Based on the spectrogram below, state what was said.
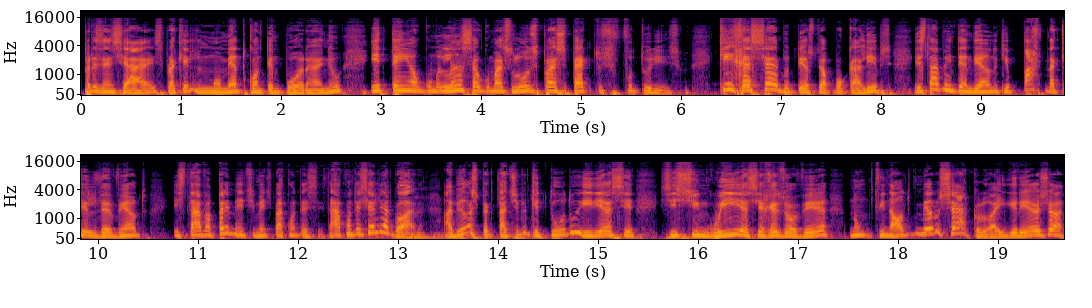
presenciais para aquele momento contemporâneo e tem algum, lança algumas luzes para aspectos futurísticos. Quem recebe o texto do Apocalipse estava entendendo que parte daqueles eventos estava prementemente para acontecer. Estava acontecendo ali agora. Havia uma expectativa que tudo iria se, se extinguir, se resolver no final do primeiro século. A igreja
